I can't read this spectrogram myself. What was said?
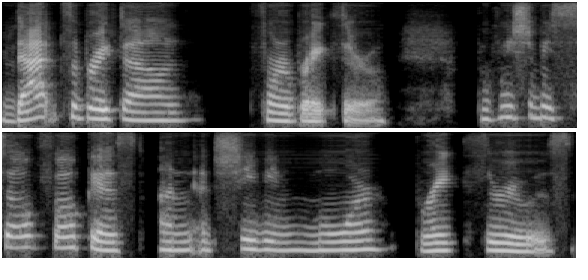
that's a breakdown for a breakthrough. But we should be so focused on achieving more breakthroughs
